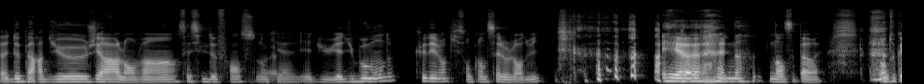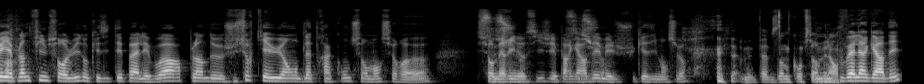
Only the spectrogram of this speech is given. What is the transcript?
euh, Depardieu, Gérard Lanvin, Cécile de France. Donc il y y, a du- il y a du beau monde, que des gens qui sont cancel aujourd'hui. Et non, non, c'est pas vrai. En tout cas, il y a plein de films sur lui, donc n'hésitez pas à aller voir. Plein de, je suis sûr qu'il y a eu un On de la te raconte sûrement sur sur Mérine sûr. aussi. J'ai pas regardé, mais je suis quasiment sûr. Il n'y a même pas besoin de confirmer Vous pouvez aller regarder.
